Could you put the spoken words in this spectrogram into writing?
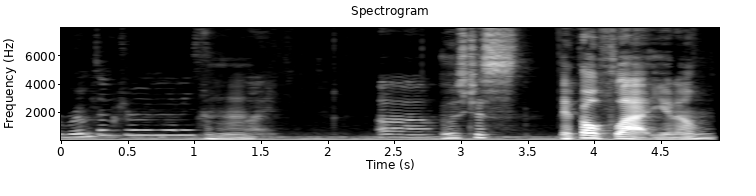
room temperature edamames. Mhm. Fine. Uh, It was just it fell flat, you know?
